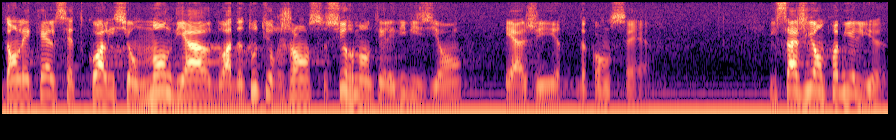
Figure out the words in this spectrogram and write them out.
dans lesquels cette coalition mondiale doit de toute urgence surmonter les divisions et agir de concert. Il s'agit en premier lieu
